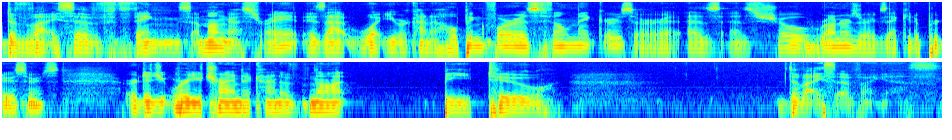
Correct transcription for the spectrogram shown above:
divisive things among us, right? Is that what you were kind of hoping for as filmmakers or as as showrunners or executive producers, or did you were you trying to kind of not be too divisive? I guess.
